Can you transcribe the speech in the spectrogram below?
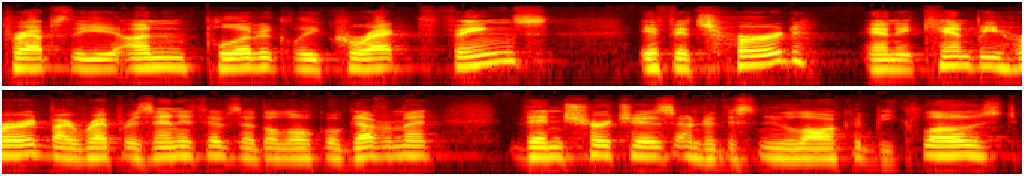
perhaps the unpolitically correct things, if it's heard, and it can be heard by representatives of the local government, then churches under this new law could be closed,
